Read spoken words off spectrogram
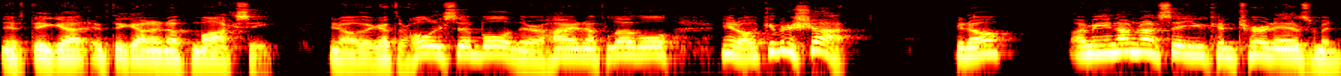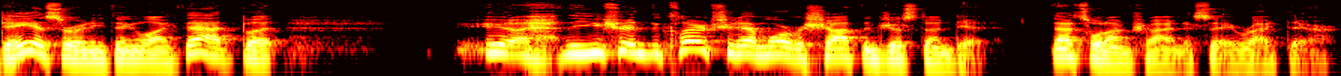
if they got if they got enough moxie you know, they got their holy symbol and they're a high enough level, you know, give it a shot. You know, I mean, I'm not saying you can turn Asmodeus or anything like that, but you, know, you should, the clerics should have more of a shot than just undead. That's what I'm trying to say right there.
